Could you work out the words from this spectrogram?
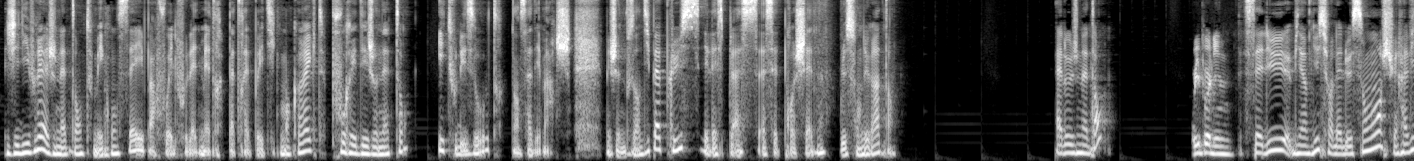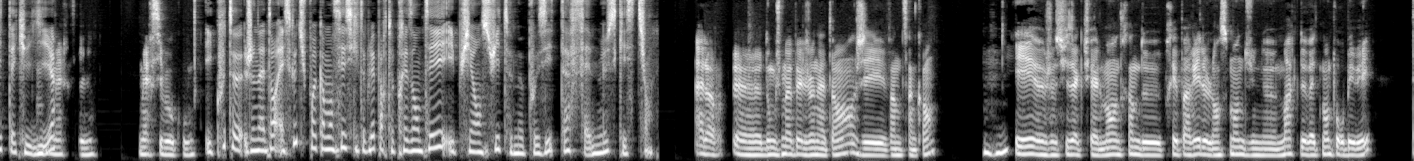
J'ai livré à Jonathan tous mes conseils, parfois il faut l'admettre pas très poétiquement correct, pour aider Jonathan et tous les autres dans sa démarche. Mais je ne vous en dis pas plus et laisse place à cette prochaine leçon du gratin. Allô Jonathan? Oui, Pauline. Salut, bienvenue sur la leçon. Je suis ravie de t'accueillir. Merci. Merci beaucoup. Écoute, Jonathan, est-ce que tu pourrais commencer, s'il te plaît, par te présenter et puis ensuite me poser ta fameuse question? Alors, euh, donc je m'appelle Jonathan, j'ai 25 ans mhm. et euh, je suis actuellement en train de préparer le lancement d'une marque de vêtements pour bébé.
